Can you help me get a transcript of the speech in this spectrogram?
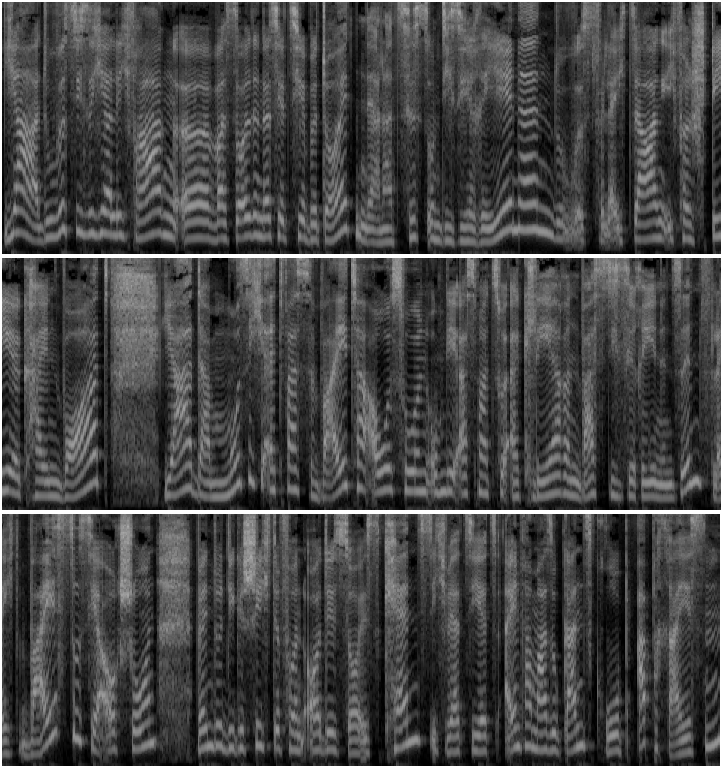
Ja, du wirst dich sicherlich fragen, äh, was soll denn das jetzt hier bedeuten, der Narzisst und die Sirenen? Du wirst vielleicht sagen, ich verstehe kein Wort. Ja, da muss ich etwas weiter ausholen, um dir erstmal zu erklären, was die Sirenen sind. Vielleicht weißt du es ja auch schon, wenn du die Geschichte von Odysseus kennst. Ich werde sie jetzt einfach mal so ganz grob abreißen.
